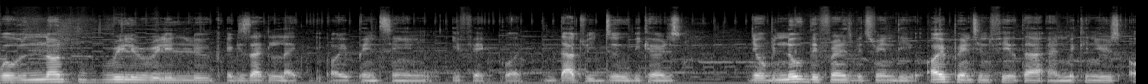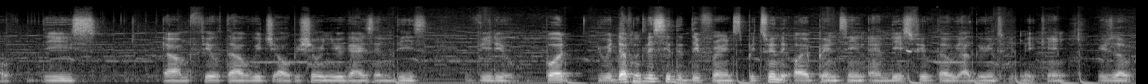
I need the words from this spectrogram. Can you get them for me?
will not really really look exactly like the oil painting effect but that we do because there will be no difference between the oil painting filter and making use of this um, filter which I'll be showing you guys in this video. But you will definitely see the difference between the oil painting and this filter we are going to be making use of.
